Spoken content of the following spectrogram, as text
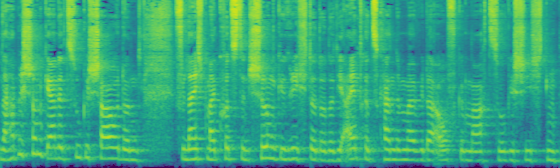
da habe ich schon gerne zugeschaut und vielleicht mal kurz den Schirm gerichtet oder die Eintrittskante mal wieder aufgemacht, so Geschichten.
